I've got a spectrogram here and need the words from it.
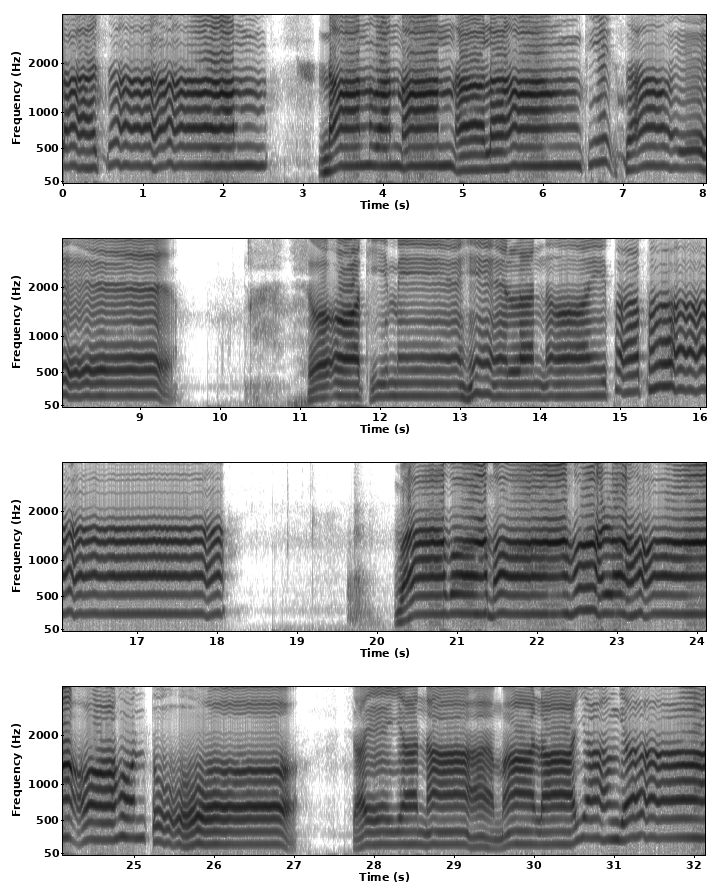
ลาสันนานวันมันอลังพิสาวเอสทิเมเฮลเนยพะพาวาวมอลอ นามาลายังยั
